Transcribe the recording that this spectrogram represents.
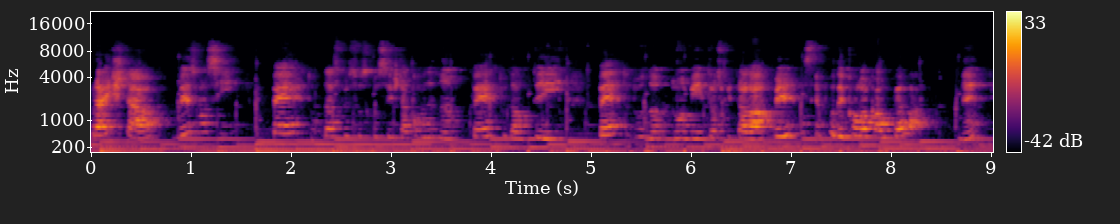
para estar, mesmo assim, perto das pessoas que você está coordenando, perto da UTI, perto do, do ambiente hospitalar, mesmo sem poder colocar o pé lá, né?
